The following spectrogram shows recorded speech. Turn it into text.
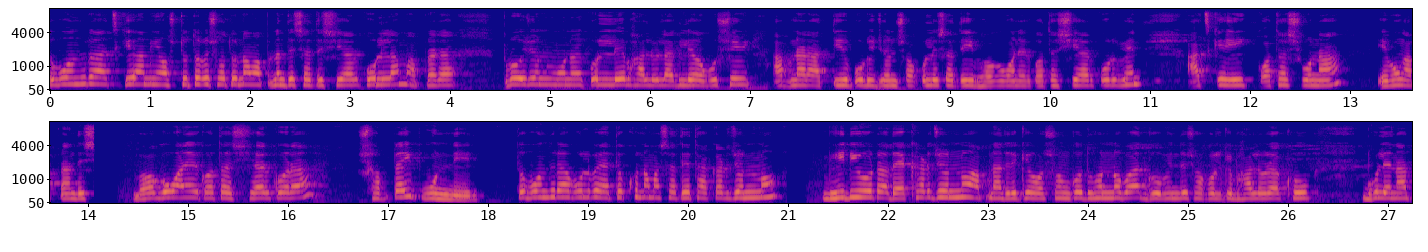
তো বন্ধুরা, আজকে আমি অষ্টোত্তর শতনাম আপনাদের সাথে শেয়ার করলাম। আপনারা প্রয়োজন মনে করলে, ভালো লাগলে অবশ্যই আপনার আত্মীয়, পরিজন সকলের সাথে এই ভগবানের কথা শেয়ার করবেন। আজকে এই কথা শোনা এবং আপনাদের ভগবানের কথা শেয়ার করা সবটাই পুণ্যের। তো বন্ধুরা, বলব এতক্ষণ আমার সাথে থাকার জন্য, ভিডিওটা দেখার জন্য আপনাদেরকে অসংখ্য ধন্যবাদ। গোবিন্দ সকলকে ভালো রাখুক। ভোলেনাথ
